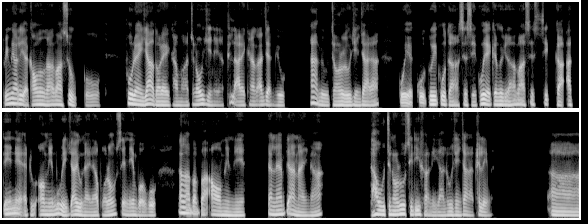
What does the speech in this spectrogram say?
Premier League အကောင်းဆုံးစားသမားစုကိုဖိုရန်ရသွားတဲ့အခါမှာကျွန်တော်တို့ရင်နေတာဖြစ်လာတဲ့ခံစားချက်မျိုးအဲ့လိုကျွန်တော်တို့လိုချင်ကြတာ ကိုယ့်ရဲ့ကိုယ်သွေးကိုယ်တာစစ်စစ်ကိုယ့်ရဲ့ကင်မရာမှာစစ်စစ်ကအတင်းနဲ့အတူအောင်မြင်မှုတွေရယူနိုင်တာဘောလုံးစင်မြင့်ပေါ်ကိုတလားပပအောင်မြင်မြင်တလန်းပြနိုင်တာဒါကိုကျွန်တော်တို့ CD fan တွေကလိုချင်ကြတာဖြစ်လိမ့်မယ်အာ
